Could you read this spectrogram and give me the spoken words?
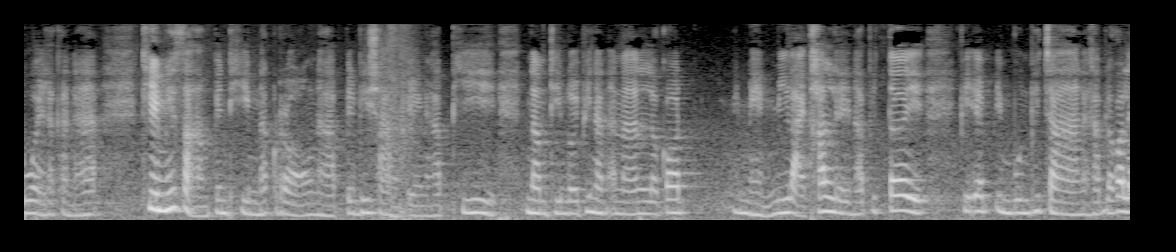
ด้วยแล้วกันนะฮะทีมที่ 3 เป็นทีมนักร้องนะครับ เป็นพี่ชายผมเองนะครับ พี่นำทีมโดยพี่นันอนันต์แล้วก็ เห็นมีหลายท่านเลยนะครับพี่เต้ยพี่เอฟอิมบุญพี่จานะครับแล้วก็ห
